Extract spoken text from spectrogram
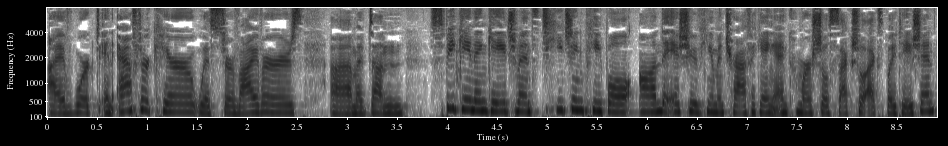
I've worked in aftercare with survivors. Um, I've done speaking engagements, teaching people on the issue of human trafficking and commercial sexual exploitation.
